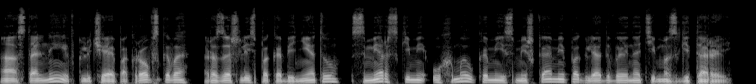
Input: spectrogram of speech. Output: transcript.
а остальные, включая Покровского, разошлись по кабинету с мерзкими ухмылками и смешками, поглядывая на Тима с гитарой.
